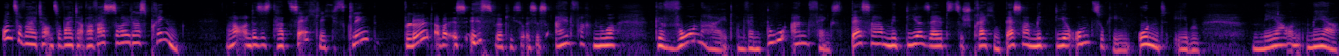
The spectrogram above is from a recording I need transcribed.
und so weiter und so weiter. Aber was soll das bringen? Ja, und es ist tatsächlich, es klingt blöd, aber es ist wirklich so. Es ist einfach nur Gewohnheit. Und wenn du anfängst, besser mit dir selbst zu sprechen, besser mit dir umzugehen und eben mehr und mehr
